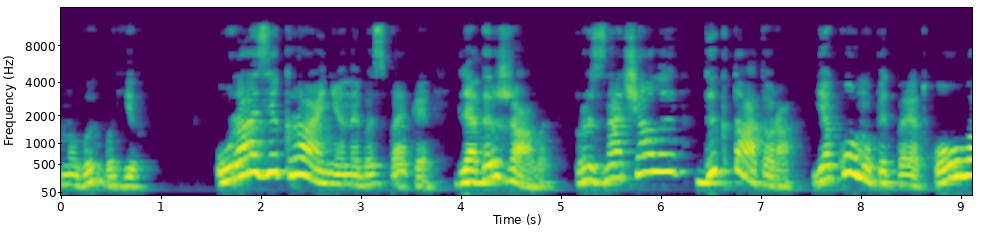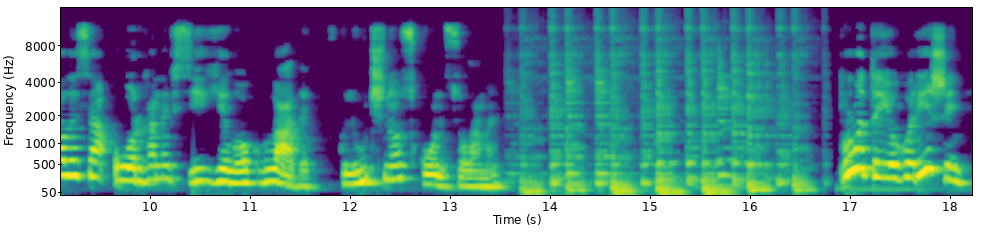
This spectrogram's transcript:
нових богів. У разі крайньої небезпеки для держави призначали диктатора, якому підпорядковувалися органи всіх гілок влади, включно з консулами. Проти його рішень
